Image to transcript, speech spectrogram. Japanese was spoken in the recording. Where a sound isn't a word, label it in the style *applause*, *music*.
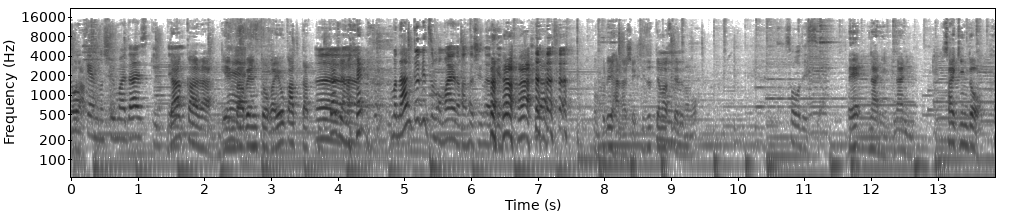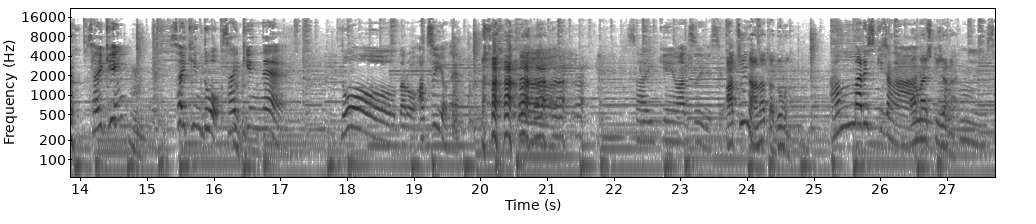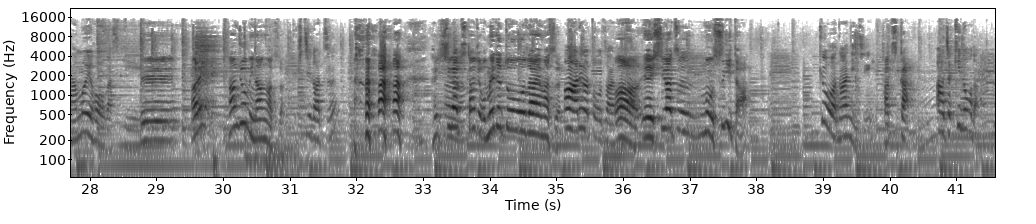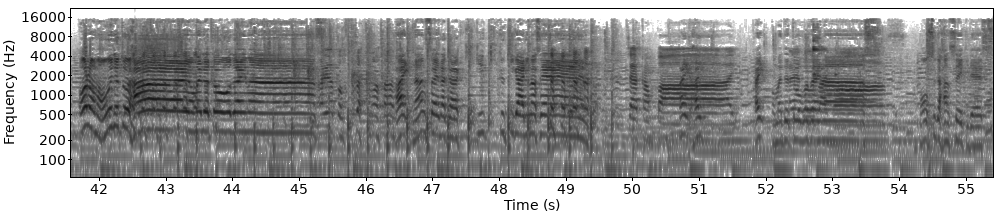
陽軒のシューマイ大好きって。だから現場弁当が良かったって言ったじゃない、うん。まあ何ヶ月も前の話になるけど。*laughs* 古い話を引きずってますけれども、そうですよ。え何？何？最近どう、*laughs* 最近？うん。最近どう？最近ねどうだろう？暑いよね。最近は暑いですよ。暑いのあなたどうなの？あんまり好きじゃない。あんまり好きじゃない、うん。寒い方が好き。えー、あれ？誕生日何月だっ7月。*laughs* け7月誕生日おめでとうございます。あありがとうございまあー、えー、7月もう過ぎた？す今日は何日？20日。あじゃあ昨日だ。あらまあおめでとう。はーいおめでとうございまありがとうございます、すはい何歳だか聞き聞く気がありません。は *laughs* じゃあ乾杯。はいい。おめでとうございます。もうすぐ半世紀です *laughs*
